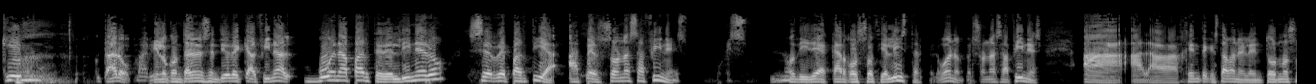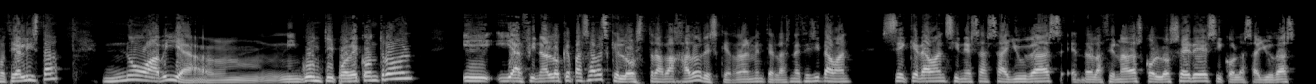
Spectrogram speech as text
Que, claro, más bien lo contrario en el sentido de que al final buena parte del dinero se repartía a personas afines, pues no diré a cargos socialistas, pero bueno, personas afines a, a, la gente que estaba en el entorno socialista, no había mm, ningún tipo de control y, al final lo que pasaba es que los trabajadores que realmente las necesitaban se quedaban sin esas ayudas relacionadas con los seres y con las ayudas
